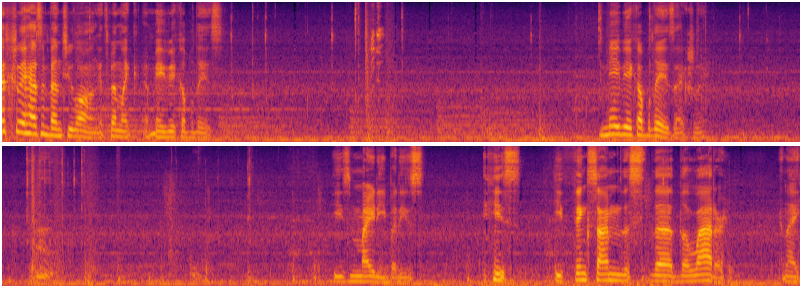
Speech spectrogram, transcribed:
actually hasn't been too long. It's been like maybe a couple days. Maybe a couple days, actually. He's mighty, but he's he's he thinks I'm the the the ladder, and I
